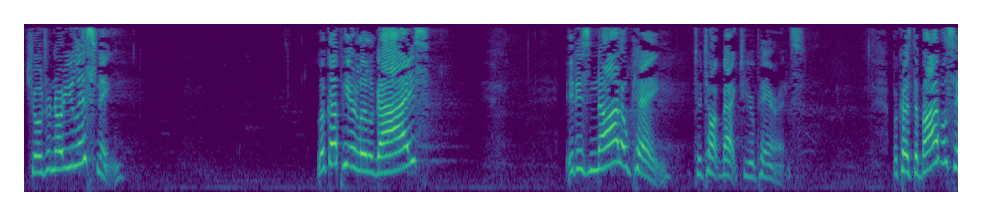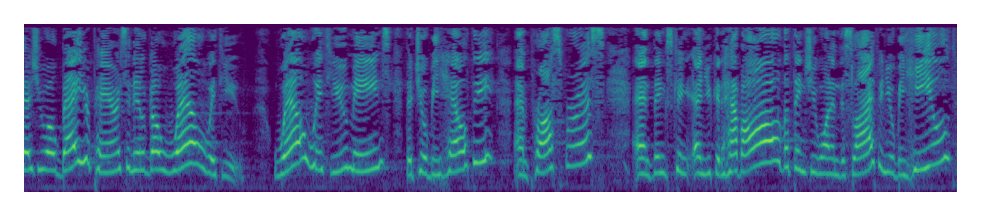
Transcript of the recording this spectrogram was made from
Children, are you listening? Look up here, little guys. It is not okay to talk back to your parents. Because the Bible says you obey your parents and it'll go well with you. Well with you means that you'll be healthy and prosperous and things can, and you can have all the things you want in this life and you'll be healed.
